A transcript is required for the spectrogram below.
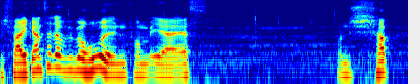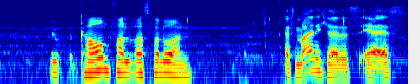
Ich fahre die ganze Zeit auf Überholen vom ERS. Und ich habe kaum was verloren. Das meine ich ja, das ERS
